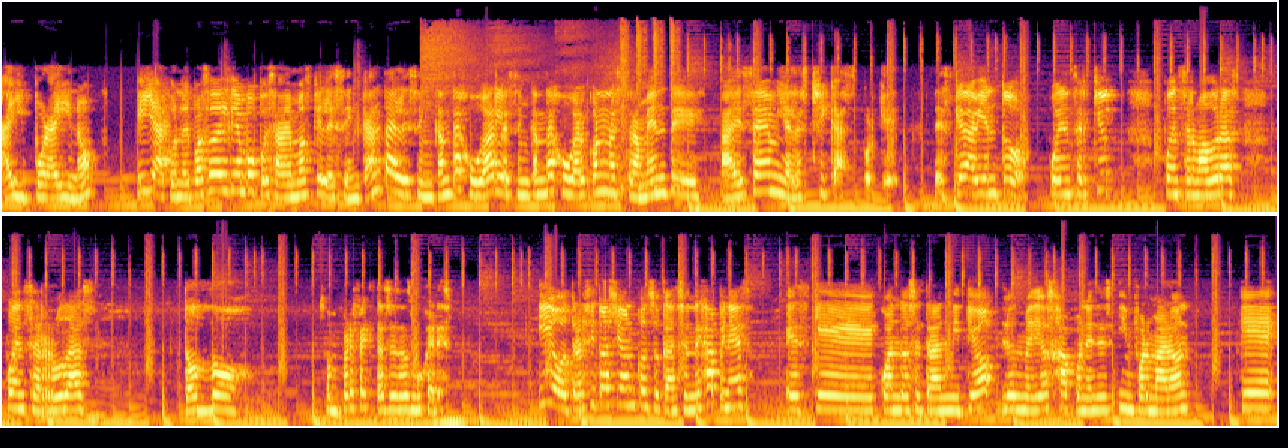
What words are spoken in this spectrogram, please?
Ahí por ahí, ¿no? Y ya, con el paso del tiempo, pues sabemos que les encanta, les encanta jugar, les encanta jugar con nuestra mente a SM y a las chicas, porque les queda bien todo. Pueden ser cute, pueden ser maduras, pueden ser rudas, todo. Son perfectas esas mujeres. Y otra situación con su canción de Happiness es que cuando se transmitió, los medios japoneses informaron que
